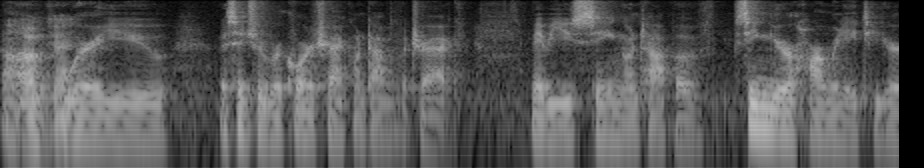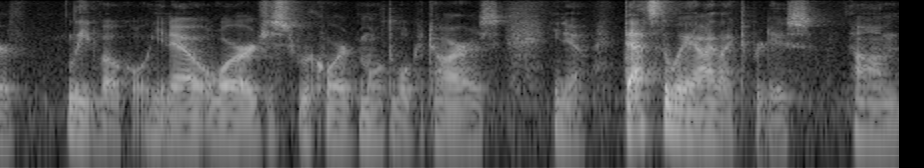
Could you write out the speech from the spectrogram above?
um, Okay. where you essentially record a track on top of a track. Maybe you sing on top of sing your harmony to your lead vocal, you know, or just record multiple guitars. You know, that's the way I like to produce. Um,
